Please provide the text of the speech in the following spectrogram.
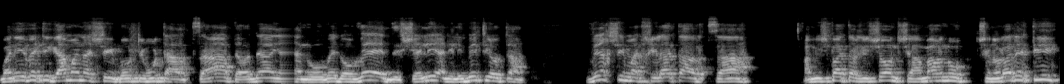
ואני הבאתי גם אנשים, בואו תראו את ההרצאה, אתה יודע, יענו, עובד עובד, זה שלי, אני ליוויתי אותה. ואיך שהיא מתחילה את ההרצאה, המשפט הראשון שאמרנו, כשנולדתי,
